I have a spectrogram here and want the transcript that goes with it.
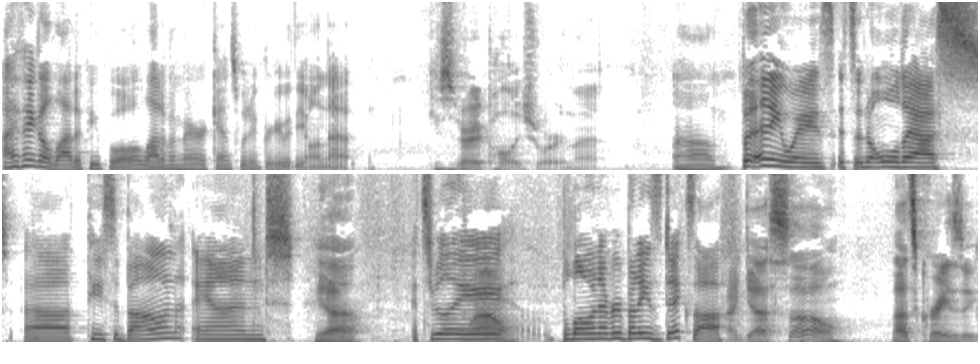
I think a lot of people, a lot of Americans would agree with you on that. He's very Pauly Shore in that. Um, but anyways, it's an old ass uh, piece of bone, and Yeah, it's really Wow. blowing everybody's dicks off. I guess so. That's crazy.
